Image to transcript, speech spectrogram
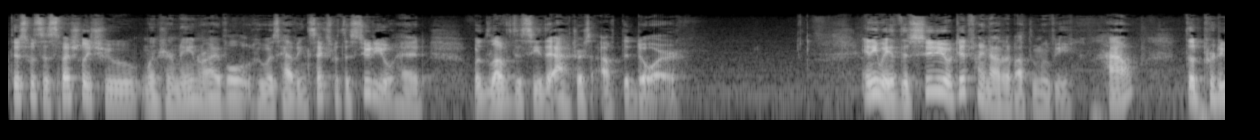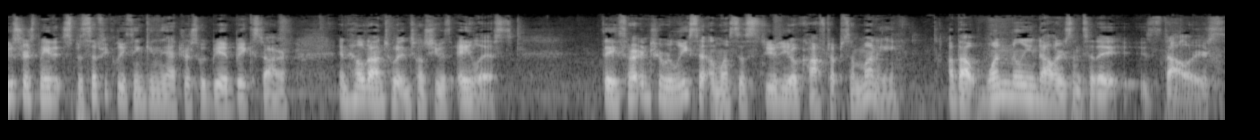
This was especially true when her main rival, who was having sex with the studio head, would love to see the actress out the door. Anyway, the studio did find out about the movie. How? The producers made it specifically thinking the actress would be a big star and held on to it until she was A list. They threatened to release it unless the studio coughed up some money about $1 million in today's dollars.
